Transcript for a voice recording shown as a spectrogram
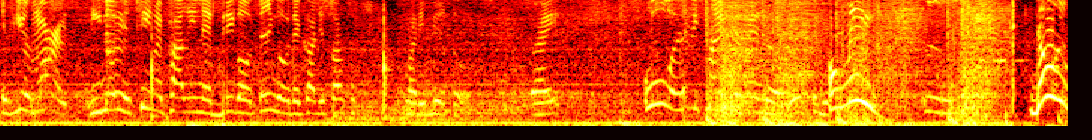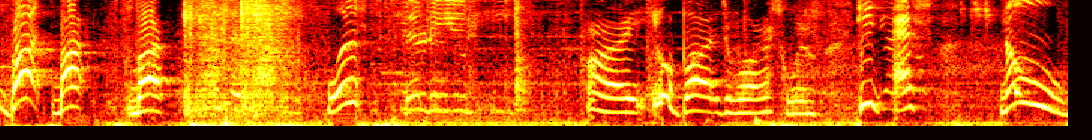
If you're smart, you know your teammate probably in that big old thing over there called this also somebody built up, right? Ooh, a heavy sniper and uh, On me. mm, Dude, bot, bot, bot. What? Better than you. Alright, you're a bot, Javar, I swear. He's ash. No!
